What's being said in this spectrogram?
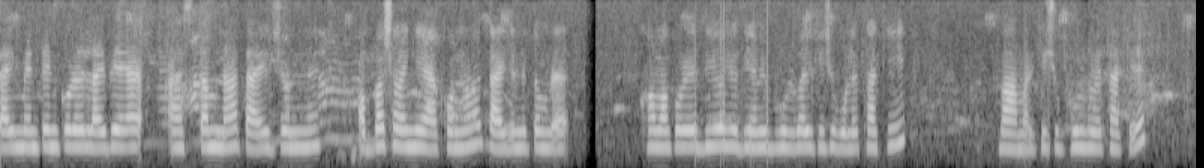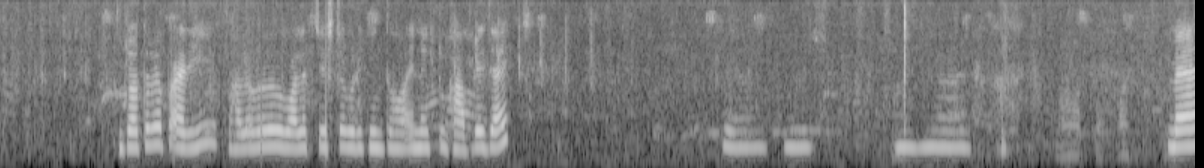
টাইম মেনটেন করে লাইভে আসতাম না, তাই জন্য অভ্যাস হয়নি এখনও তাই জন্য তোমরা ক্ষমা করে দিও যদি আমি ভুলভাল কিছু বলে থাকি বা আমার কিছু ভুল হয়ে থাকে। যতটা পারি ভালোভাবে বলার চেষ্টা করি, কিন্তু হয় না, একটু ঘাবড়ে যায় मैं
